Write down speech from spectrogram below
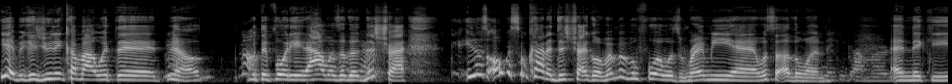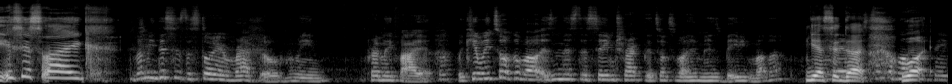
Yeah, because you didn't come out with it, you know, No. within 48 hours of the Yeah. diss track. You know, there's always some kind of diss track going. Remember before it was Remy and what's the other one? Nicki got murdered. And Nicki. It's just like, I mean, this is the story of rap, though. I mean, friendly fire. But can we talk about? Isn't this the same track that talks about him and his baby mother? yes, it does. let's talk about Well,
